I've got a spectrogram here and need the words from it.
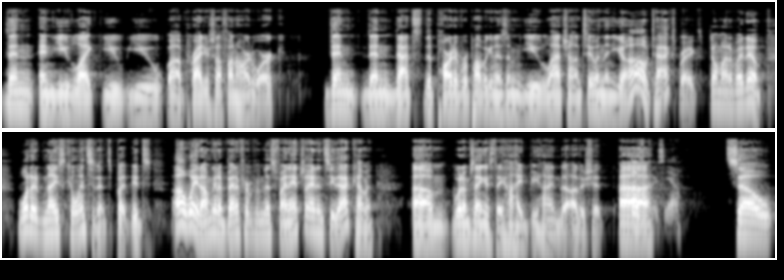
then and you like you you uh, pride yourself on hard work, then then that's the part of republicanism you latch onto, and then you go, oh, tax breaks, don't mind if I do. What a nice coincidence, but it's oh wait, I'm going to benefit from this financially. I didn't see that coming. Um, what I'm saying is they hide behind the other shit. Uh, of course, yeah. so,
